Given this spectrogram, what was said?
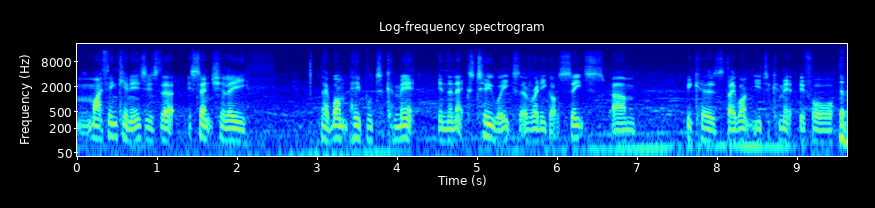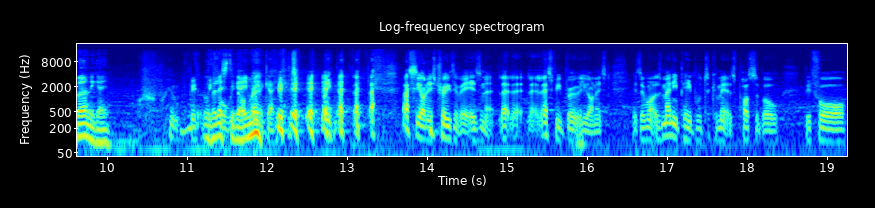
my thinking is is that essentially they want people to commit in the next two weeks that have already got seats um, because they want you to commit before the Burnley game. Before the Leicester we got game. relegated. I mean, that- that- that's the honest truth of it, isn't it? Let, let, let's be brutally honest. Is they want as many people to commit as possible before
